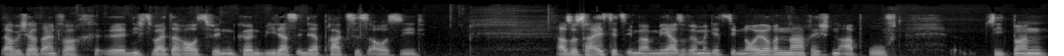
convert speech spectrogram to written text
da habe ich halt einfach nichts weiter rausfinden können, wie das in der Praxis aussieht. Also es heißt jetzt immer mehr, also wenn man jetzt die neueren Nachrichten abruft, sieht man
